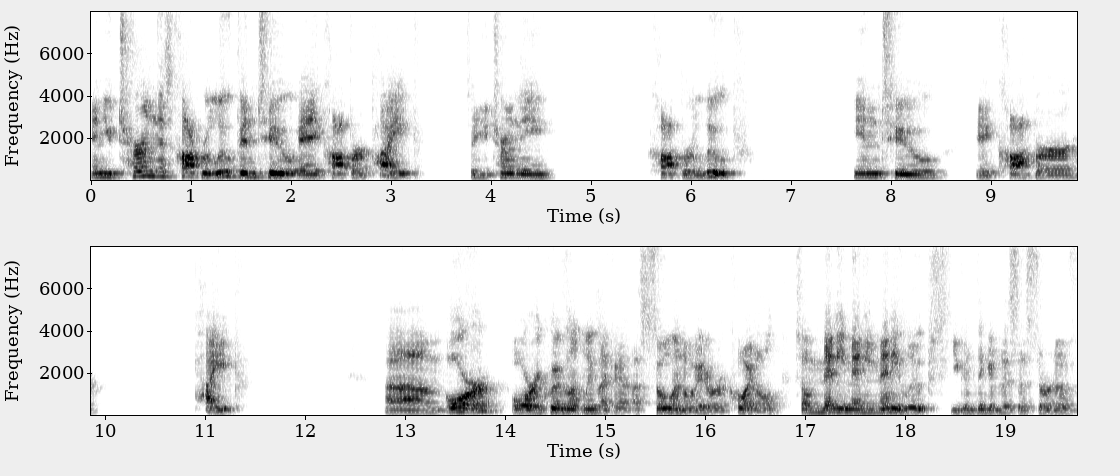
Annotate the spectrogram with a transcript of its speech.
and you turn this copper loop into a copper pipe, so you turn the copper loop into a copper pipe, um, or or equivalently like a, a, solenoid or a coil. So many, many, many loops. You can think of this as sort of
